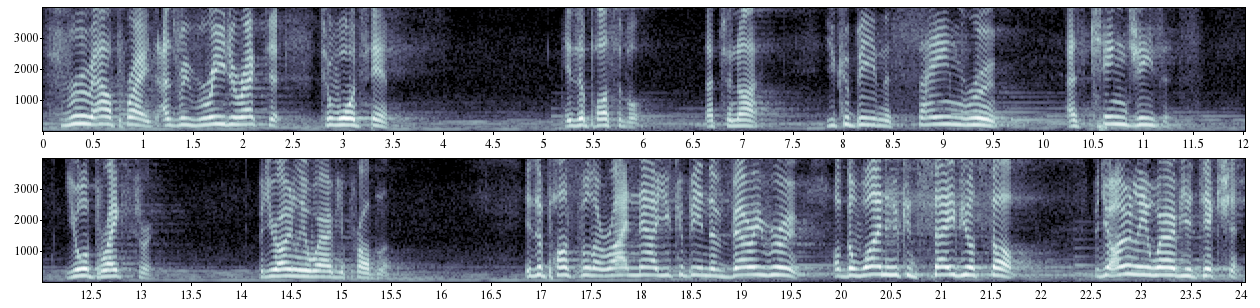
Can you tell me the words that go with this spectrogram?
through our praise as we redirect it towards Him. Is it possible that tonight you could be in the same room as King Jesus, your breakthrough, but you're only aware of your problem? Is it possible that right now you could be in the very room of the one who can save your soul, but you're only aware of your addiction?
